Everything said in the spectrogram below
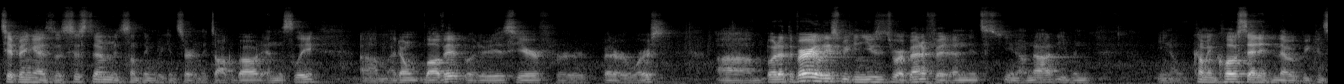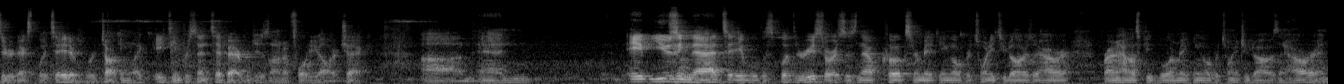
tipping as a system is something we can certainly talk about endlessly. Um, I don't love it, but it is here for better or worse. Um, but at the very least, we can use it to our benefit, and it's you know not even you know coming close to anything that would be considered exploitative. We're talking like 18% tip averages on a $40 check, um, and using that to able to split the resources. Now cooks are making over $22 an hour. Front house people are making over $22 an hour, and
